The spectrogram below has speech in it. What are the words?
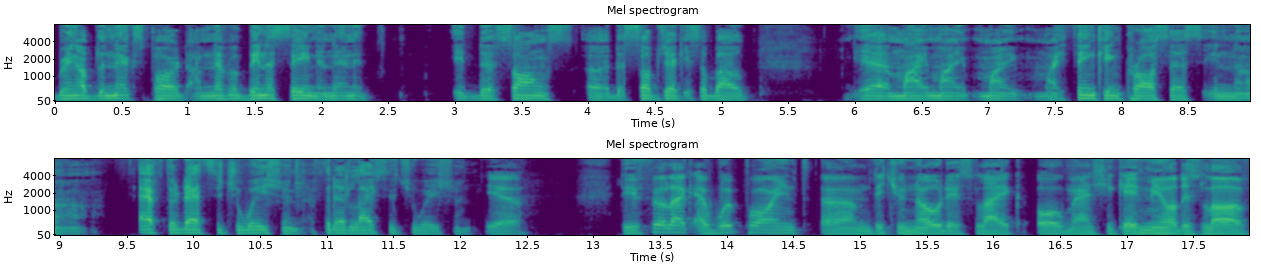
bring up the next part I've never been a saint, and then it it the songs uh, the subject is about yeah my my my my thinking process in uh, after that situation after that life situation. Yeah. Do you feel like at what point um, did you notice like oh man she gave me all this love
